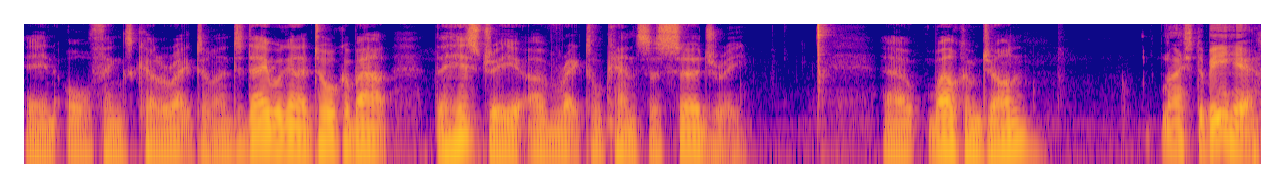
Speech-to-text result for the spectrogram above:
in all things colorectal. And today we're going to talk about the history of rectal cancer surgery. Uh, welcome, John. Nice to be here.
